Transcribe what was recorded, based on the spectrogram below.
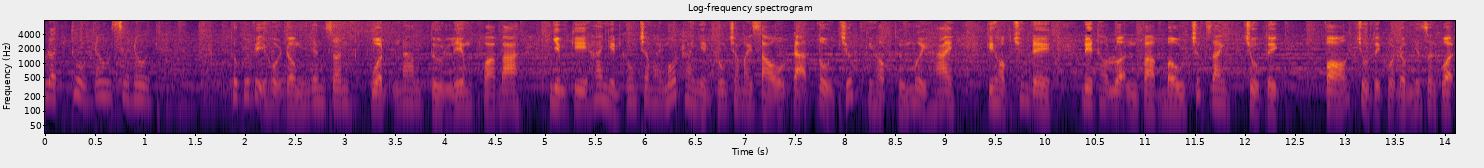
luật thủ đô sửa đổi. Thưa quý vị, Hội đồng Nhân dân quận Nam Từ Liêm khóa 3 nhiệm kỳ 2021-2026 đã tổ chức kỳ họp thứ 12, kỳ họp chuyên đề để thảo luận và bầu chức danh Chủ tịch, Phó Chủ tịch Hội đồng Nhân dân quận.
